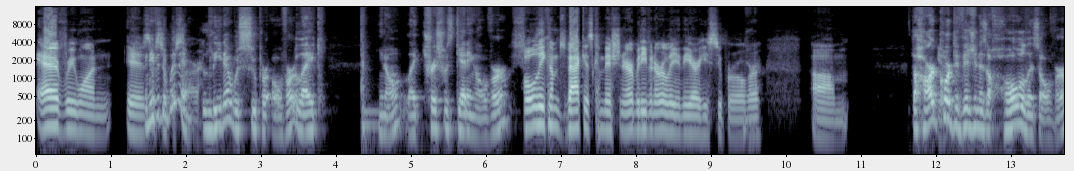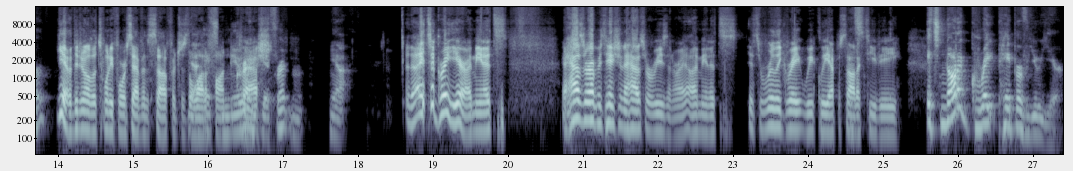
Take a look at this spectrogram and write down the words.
everyone is and even the women. Lita was super over. Like, you know, like Trish was getting over. Foley comes back as commissioner, but even early in the year, he's super over. Um, The hardcore division as a whole is over. yeah, they're doing all the 24 7 stuff, which is Yeah, a lot of fun. new and Crash. different. Yeah. It's a great year. I mean, it's it has a reputation it has for a reason, right? I mean, it's it's really great weekly episodic TV. It's not a great pay-per-view year.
